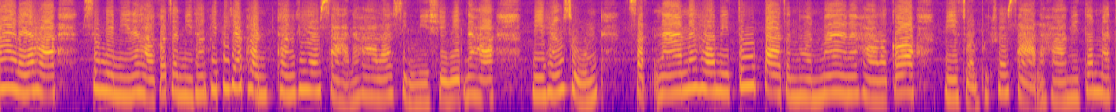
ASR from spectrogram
มากๆเลยนะคะ ซึ่งในนี้นะคะก็จะมีทั้งพิพิธภัณฑ์ทางวิทยาศาสตร์นะคะ และสิ่งมีชีวิตนะคะ มีทั้งศูนย์สัตว์น้ำนะคะ มีตู้ปลาจำนวนมากนะคะ แล้วก็มีสวนพฤกษศาสตร์นะคะ มีต้นไม้แ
